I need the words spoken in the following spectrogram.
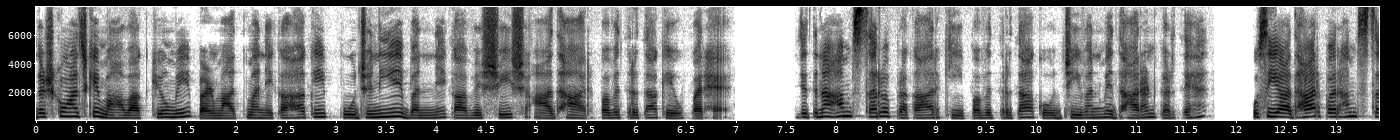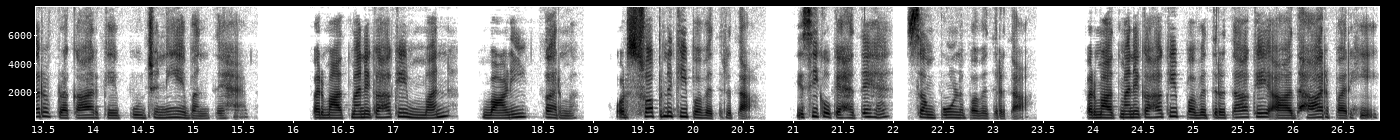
दर्शकों, आज के महावाक्यों में परमात्मा ने कहा कि पूजनीय बनने का विशेष आधार पवित्रता के ऊपर है। जितना हम सर्व प्रकार की पवित्रता को जीवन में धारण करते हैं, उसी आधार पर हम सर्व प्रकार के पूजनीय बनते हैं। परमात्मा ने कहा कि मन, वाणी, कर्म और स्वप्न की पवित्रता, इसी को कहते हैं संपूर्ण पवित्रता। परमात्मा ने कहा कि पवित्रता के आधार पर ही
